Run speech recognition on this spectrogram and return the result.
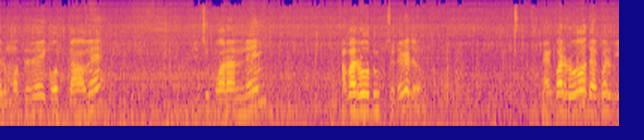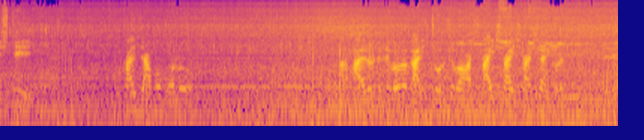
এর মধ্যে দিয়েই করতে হবে। কিছু করার নেই। আবার রোদ উঠছে, দেখেছ? একবার রোদ, একবার বৃষ্টি। কোথায় যাব বলো? আর হাই রোডে যেভাবে গাড়ি চলছে বাবা, সাই সাই সাই সাই করে। এই যে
